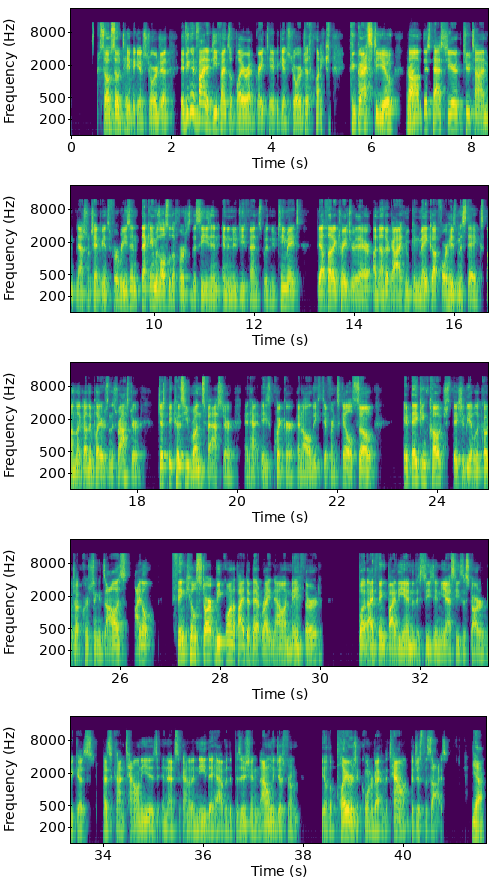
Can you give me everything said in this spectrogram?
so-so tape against Georgia. If you can find a defensive player at great tape against Georgia, like congrats to you. Right. Um, this past year, two-time national champions for a reason. That game was also the first of the season in a new defense with new teammates. The athletic traits are there. Another guy who can make up for his mistakes, unlike other players in this roster, just because he runs faster and ha- is quicker and all these different skills. So if they can coach, they should be able to coach up Christian Gonzalez. I don't think he'll start week one if I had to bet right now on May hmm. 3rd. But I think by the end of the season, yes, he's a starter because that's the kind of talent he is, and that's the kind of the need they have at the position, not only just from you know the players at cornerback and the talent, but just the size. Yeah.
